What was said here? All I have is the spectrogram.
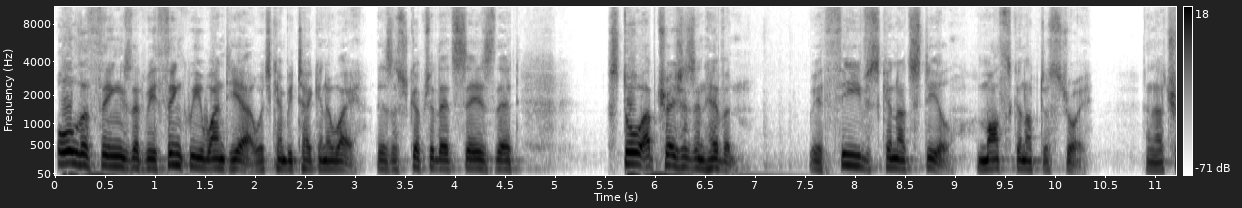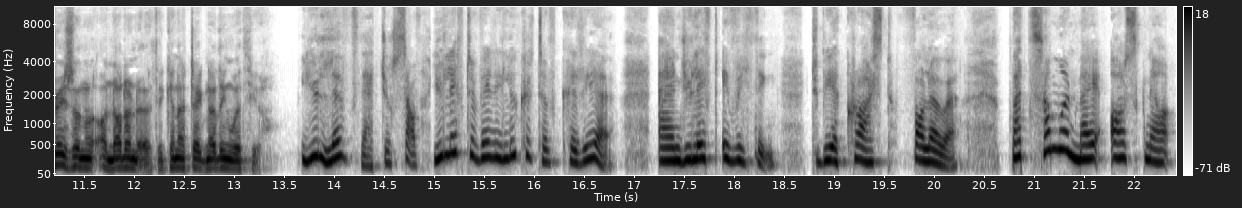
all the things that we think we want here, which can be taken away. There's a scripture that says that store up treasures in heaven where thieves cannot steal, moths cannot destroy. And our treasures are not on earth. You cannot take nothing with you. You lived that yourself. You left a very lucrative career and you left everything to be a Christ follower. But someone may ask now,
